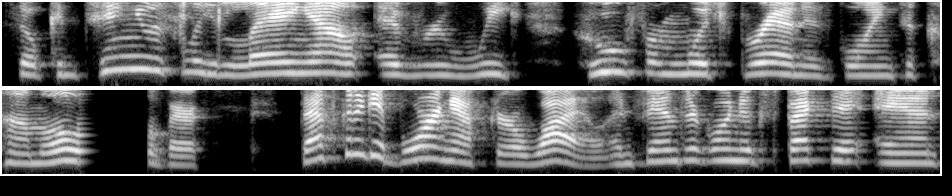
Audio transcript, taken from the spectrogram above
So continuously laying out every week who from which brand is going to come over, that's going to get boring after a while. And fans are going to expect it. And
